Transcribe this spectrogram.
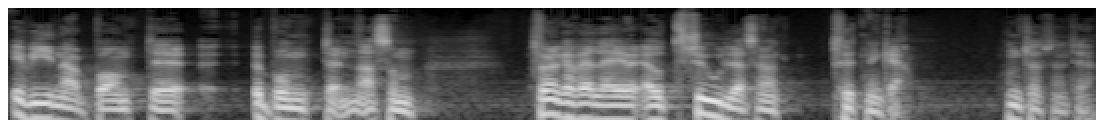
i Vinarbånd bunten, altså Føringavel er utrolig sånn tøtninga. 100% ja.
